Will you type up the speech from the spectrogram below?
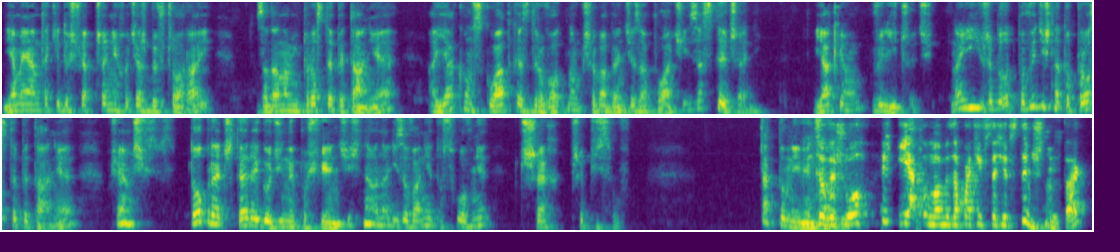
Ja miałem takie doświadczenie chociażby wczoraj. Zadano mi proste pytanie, a jaką składkę zdrowotną trzeba będzie zapłacić za styczeń? Jak ją wyliczyć? No i żeby odpowiedzieć na to proste pytanie, musiałem dobre cztery godziny poświęcić na analizowanie dosłownie trzech przepisów. Tak to mniej więcej. I co wyszło? I jaką mamy zapłacić w sensie w styczniu, tak?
